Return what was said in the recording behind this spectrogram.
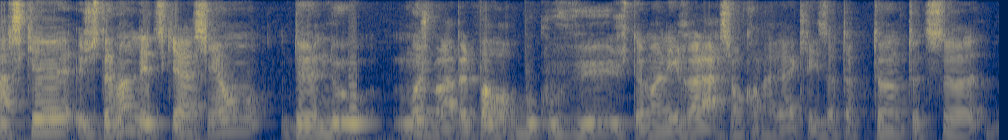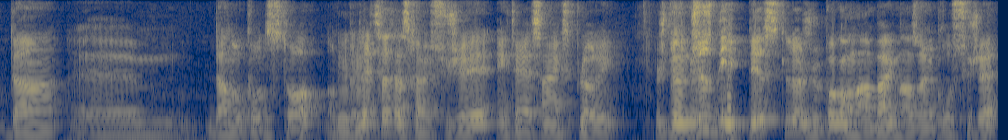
Parce que justement, l'éducation de nous, moi je me rappelle pas avoir beaucoup vu justement les relations qu'on avait avec les Autochtones, tout ça, dans, euh, dans nos cours d'histoire. Donc Mhm. peut-être ça, ça serait un sujet intéressant à explorer. Je donne juste des pistes, là, je veux pas qu'on embarque dans un gros sujet.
